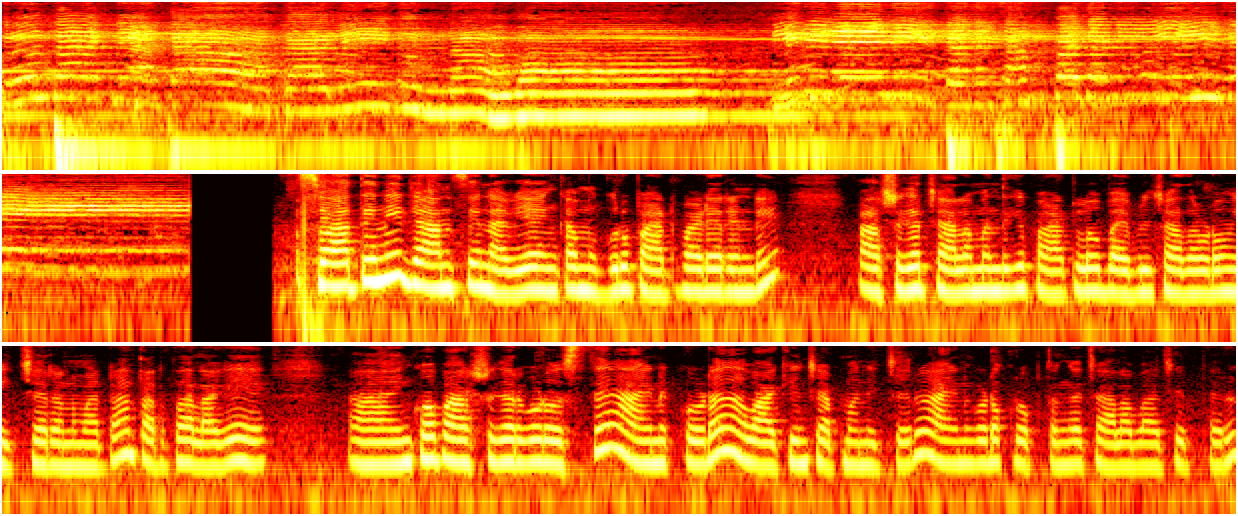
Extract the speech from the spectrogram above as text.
కృతజ్ఞత కలిగున్నావా? స్వాతిని ఝాన్సీ నవ్య ఇంకా ముగ్గురు పాట పాడారండి. పాస్టర్ గారు చాలామందికి పాటలు బైబిల్ చదవడం ఇచ్చారనమాట తర్వాత అలాగే ఇంకో పాస్టర్ గారు కూడా వస్తే ఆయనకు కూడా వాక్యం చెప్పమని ఇచ్చారు. ఆయన కూడా క్లుప్తంగా చాలా బాగా చెప్పారు.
